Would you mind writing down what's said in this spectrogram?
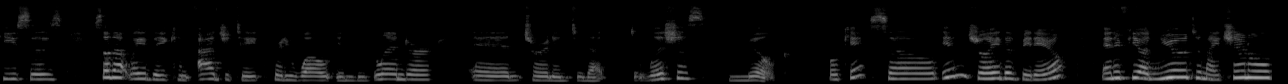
pieces so that way they can agitate pretty well in the blender and turn into that delicious milk. Okay, so enjoy the video. And if you are new to my channel,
